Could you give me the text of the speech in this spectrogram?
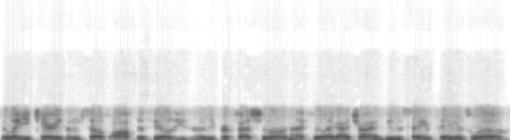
the way he carries himself off the field. He's really professional, and I feel like I try and do the same thing as well.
